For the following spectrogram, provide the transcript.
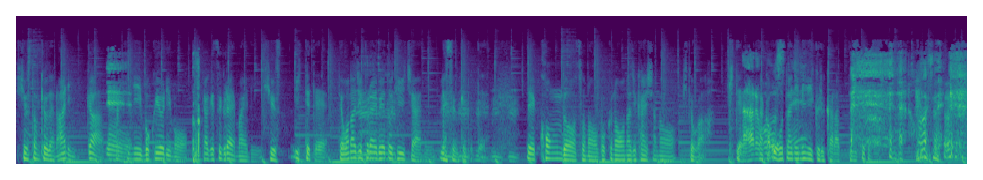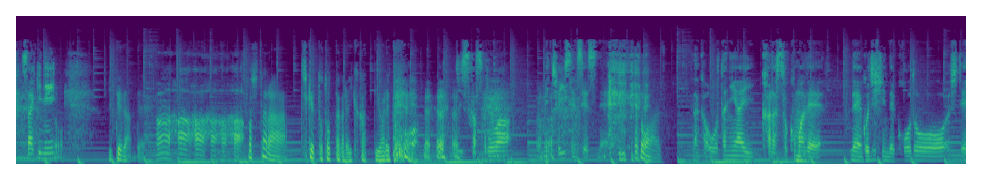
ヒューストン兄弟の兄が先に僕よりも1ヶ月ぐらい前にヒュース行ってて、で、同じプライベートティーチャーにレッスン受けてて、で、今度その僕の同じ会社の人が来て、な,、んか大谷見に来るからって言ってた。なるほどですね。先に。言ってたんで。はあ、はあはあははそしたら、チケット取ったから行くかって言われて。実か、それは、めっちゃいい先生ですね。そうなんです。なんか大谷愛からそこまでね、ご自身で行動して、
